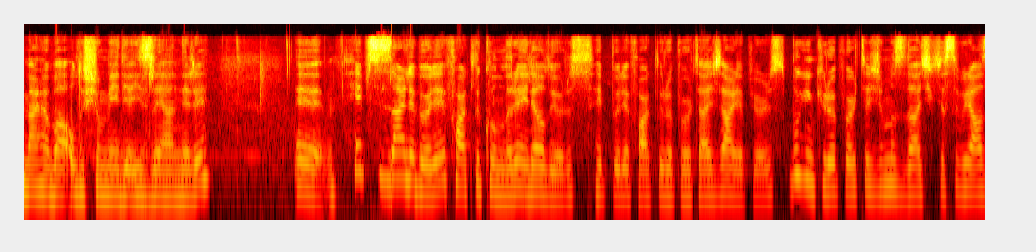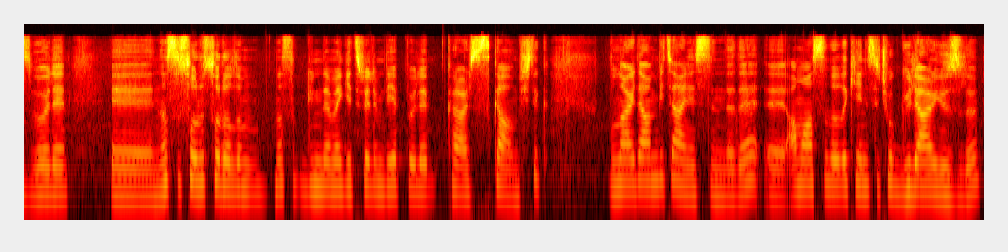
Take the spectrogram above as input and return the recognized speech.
Merhaba Oluşum Medya izleyenleri. Ee, hep sizlerle böyle farklı konuları ele alıyoruz. Hep böyle farklı röportajlar yapıyoruz. Bugünkü röportajımız da açıkçası biraz böyle e, nasıl soru soralım, nasıl gündeme getirelim diye hep böyle kararsız kalmıştık. Bunlardan bir tanesinde de e, ama aslında da kendisi çok güler yüzlü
